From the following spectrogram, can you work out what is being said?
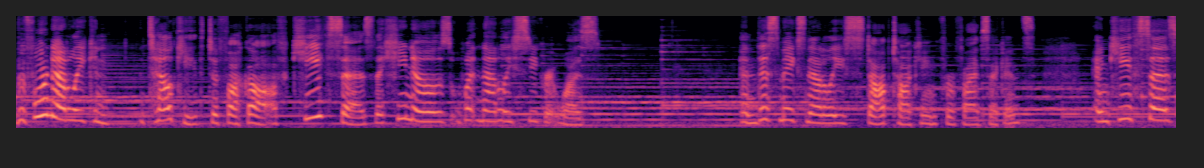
before Natalie can tell Keith to fuck off, Keith says that he knows what Natalie's secret was. And this makes Natalie stop talking for five seconds. And Keith says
